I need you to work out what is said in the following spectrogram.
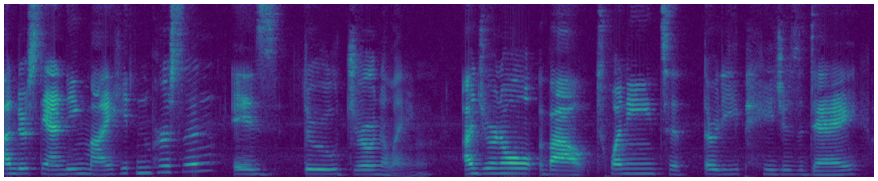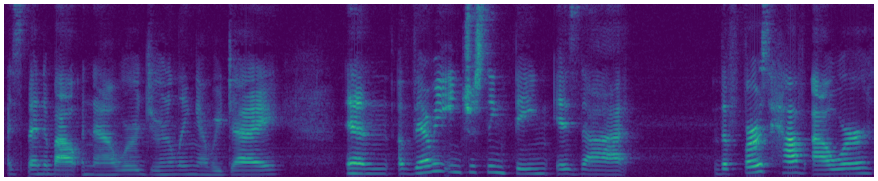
understanding my hidden person is through journaling. I journal about 20 to 30 pages a day. I spend about an hour journaling every day. And a very interesting thing is that the first half hour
